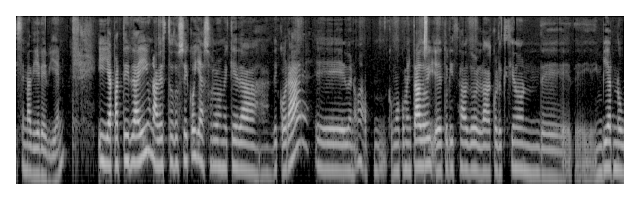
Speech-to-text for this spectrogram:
se me adhiere bien. Y a partir de ahí, una vez todo seco, ya solo me queda decorar. Eh, bueno, como he comentado, he utilizado la colección de, invierno,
